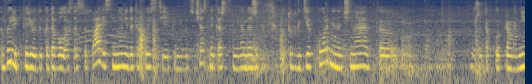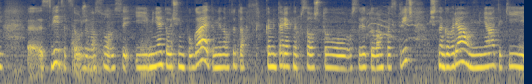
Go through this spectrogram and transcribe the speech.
были периоды, когда волосы осыпались, но не до такой степени. Вот сейчас, мне кажется, у меня даже вот тут, где корни, начинают э, уже такой прям они светятся уже на солнце. И меня это очень пугает. И мне там кто-то в комментариях написал, что советую вам подстричь. Честно говоря, у меня такие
